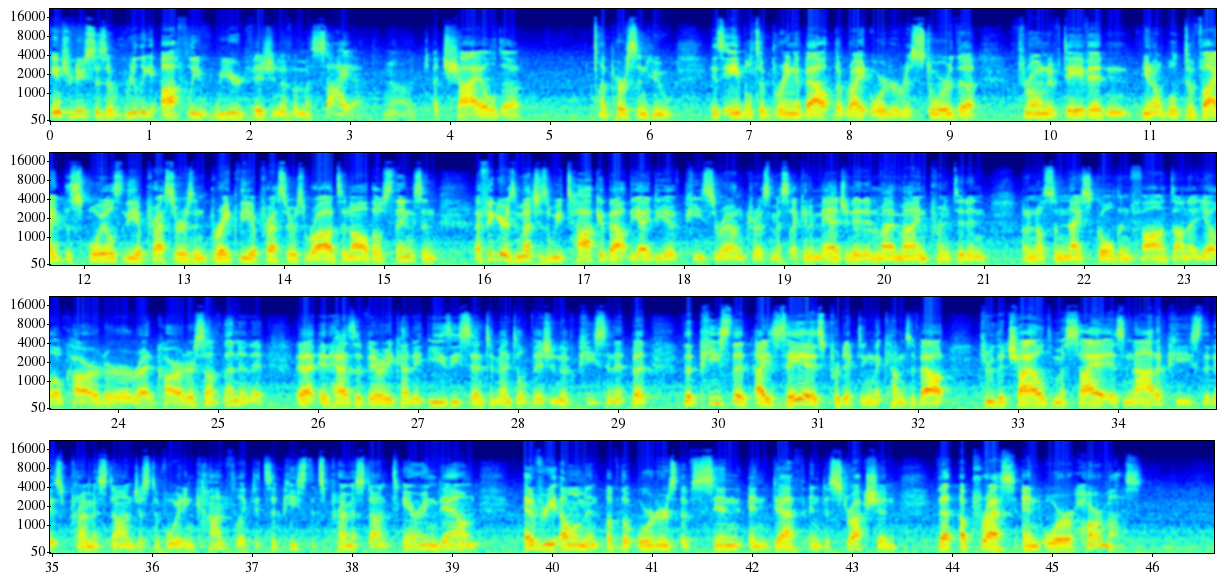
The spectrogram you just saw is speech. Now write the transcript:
introduces a really awfully weird vision of a Messiah, you know, a child, a, a person who is able to bring about the right order, restore the throne of David, and you know will divide the spoils of the oppressors and break the oppressors' rods and all those things. And I figure as much as we talk about the idea of peace around Christmas, I can imagine it in my mind printed in, I don't know, some nice golden font on a yellow card or a red card or something. And it, uh, it has a very kind of easy, sentimental vision of peace in it. But the peace that Isaiah is predicting that comes about through the child Messiah is not a peace that is premised on just avoiding conflict. It's a peace that's premised on tearing down every element of the orders of sin and death and destruction that oppress and or harm us.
